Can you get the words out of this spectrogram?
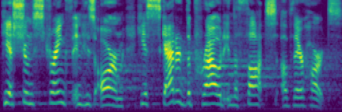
He has shown strength in his arm. He has scattered the proud in the thoughts of their hearts.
